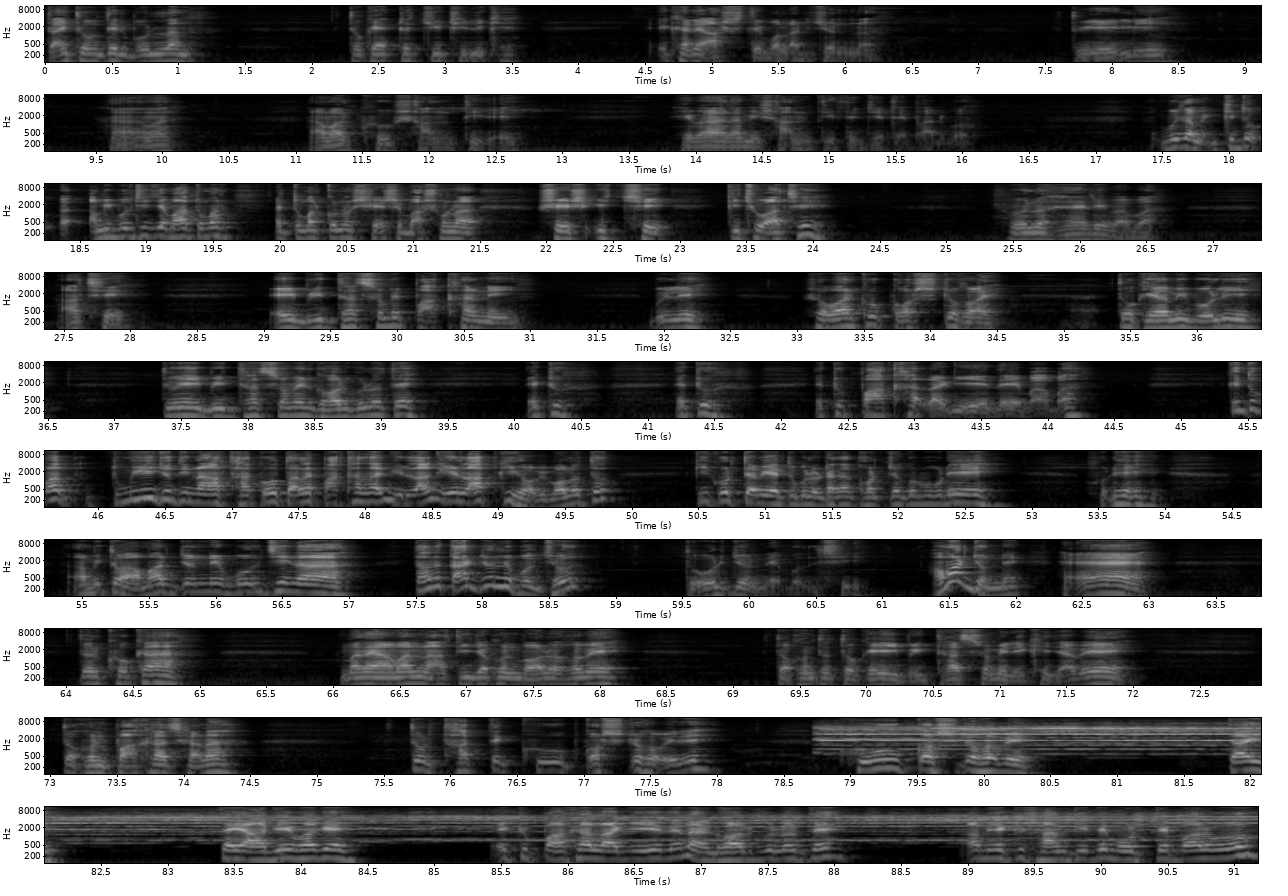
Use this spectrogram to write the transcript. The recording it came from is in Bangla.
তাই তো ওদের বললাম তোকে একটা চিঠি লিখে এখানে আসতে বলার জন্য। তুই এলি? হ্যাঁ, আমার আমার খুব শান্তি রে। এবার আমি শান্তিতে যেতে পারব। বুঝলাম কিন্তু আমি বলছি যে মা তোমার তোমার কোনো শেষ বাসনা শেষ ইচ্ছে কিছু আছে? বলল হ্যাঁ রে বাবা, আছে। এই বৃদ্ধাশ্রমে পাখা নেই। বুঝলি, সবার খুব কষ্ট হয়। তোকে আমি বলি, তুই এই বৃদ্ধাশ্রমের ঘরগুলোতে একটু একটু একটু পাখা লাগিয়ে দে বাবা। কিন্তু মা, তুমি যদি না থাকো, তাহলে পাখা লাগিয়ে লাগিয়ে লাভ কি হবে বলো তো? কী করতে আমি এতগুলো টাকা খরচা করব? ওরে ওরে আমি তো আমার জন্যে বলছি না। তাহলে কার জন্য বলছো? তোর জন্যে বলছি। আমার জন্যে? হ্যাঁ। তোর খোকা মানে আমার নাতি যখন বড় হবে, তখন তো তোকে এই বৃদ্ধাশ্রমে রেখে যাবে। তখন পাখা ছাড়া তোর থাকতে খুব কষ্ট হবে রে। খুব কষ্ট হবে। তাই তাই আগে ভাগে একটু পাখা লাগিয়ে দে না ঘরগুলোতে। আমি একটু শান্তিতে মরতে পারব।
